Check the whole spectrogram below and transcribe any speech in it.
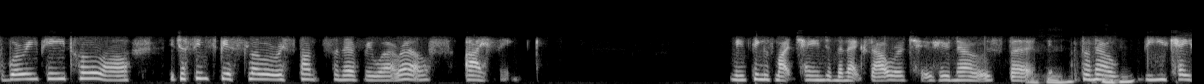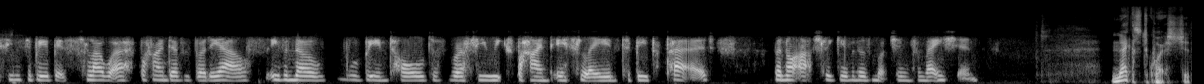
to worry people, or it just seems to be a slower response than everywhere else. I think. I mean, things might change in the next hour or two. Who knows? But I don't know. The UK seems to be a bit slower behind everybody else, even though we're being told we're a few weeks behind Italy and to be prepared. They're not actually giving us much information. Next question.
